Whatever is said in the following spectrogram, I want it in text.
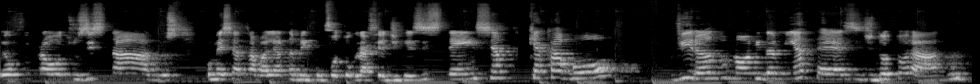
Eu fui para outros estados, comecei a trabalhar também com fotografia de resistência, que acabou virando o nome da minha tese de doutorado,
